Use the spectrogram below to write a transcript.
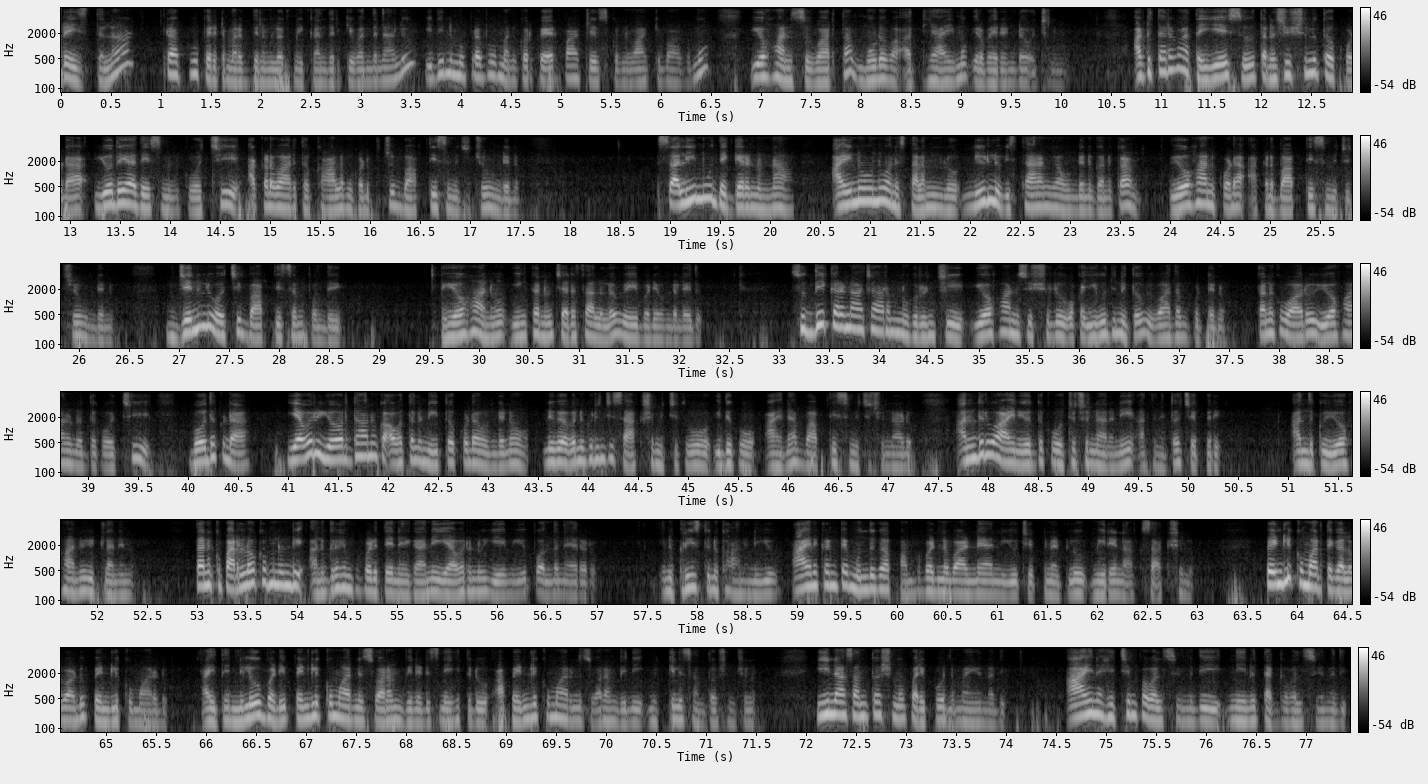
Praise దలా ప్రభు పెరట మరొక దినంలోకి మీకు అందరికీ వందనాలు. ఇది నువ్వు ప్రభు మన కొరకు ఏర్పాటు చేసుకున్న వాక్య భాగము యోహాను సువార్త మూడవ అధ్యాయము ఇరవై రెండవ వచనము. అటు తర్వాత యేసు తన శిష్యులతో కూడా యోదయా దేశమునకు వచ్చి అక్కడ వారితో కాలం గడుపుచు బాప్తీసమిచ్చుచూ ఉండెను. సలీము దగ్గరనున్న ఐనోను అనే స్థలంలో నీళ్ళు విస్తారంగా ఉండెను గనుక యోహాను కూడా అక్కడ బాప్తీసమిచ్చుచూ ఉండెను. జనులు వచ్చి బాప్తీసం పొందిరి. యోహాను ఇంకను చెరసాలలో వేయబడి ఉండలేదు. శుద్ధీకరణాచారంను గురించి యోహాను శిష్యులు ఒక యూదినితో వివాదం పుట్టెను. కనుక వారు యోహాను వద్దకు వచ్చి బోధకుడా ఎవరు యోర్ధానుకు అవతల నీతో కూడా ఉండెనో నువ్వెవరి గురించి సాక్ష్యం ఇచ్చుతువో ఇదిగో ఆయన బాప్తీసమిచ్చుచున్నాడు. అందరూ ఆయన యుద్ధకు వచ్చుచున్నారని అతనితో చెప్పిరి. అందుకు యోహాను ఇట్లా నేను తనకు పరలోకము నుండి అనుగ్రహింపబడితేనే గాని ఎవరును ఏమీ పొందనేరరు. నేను క్రీస్తును కాననియు. ఆయన కంటే ముందుగా పంపబడిన వాడినే అనియు చెప్పినట్లు మీరే నాకు సాక్షులు. పెండ్లి కుమార్తె గలవాడు పెండ్లి కుమారుడు. అయితే నిలువబడి పెండ్లి కుమారుని స్వరం వినడి స్నేహితుడు ఆ పెండ్లి కుమారుని స్వరం విని మిక్కిలి సంతోషించును. ఈ నా సంతోషము పరిపూర్ణమై ఉన్నది ఆయన హెచ్చింపవలసి ఉన్నది నేను తగ్గవలసి ఉన్నది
